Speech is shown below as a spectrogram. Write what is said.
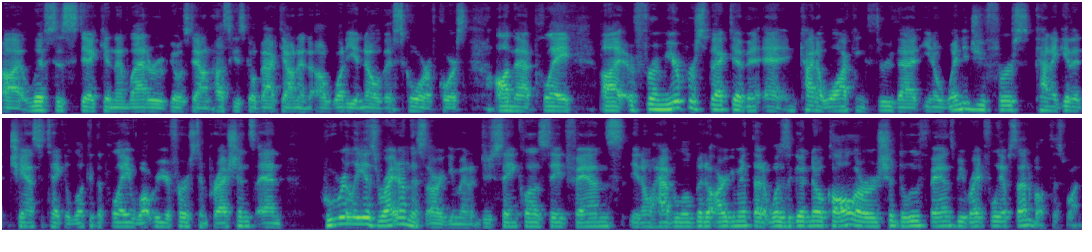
uh, lifts his stick, and then Laderoute goes down. Huskies go back down, and uh, what do you know? They score, of course, on that play. Uh, from your perspective and, and kind of walking through that, you know, when did you first kind of get a chance to take a look at the play? What were your first impressions? And who really is right on this argument? Do St. Cloud State fans, you know, have a little bit of argument that it was a good no call, or should Duluth fans be rightfully upset about this one?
